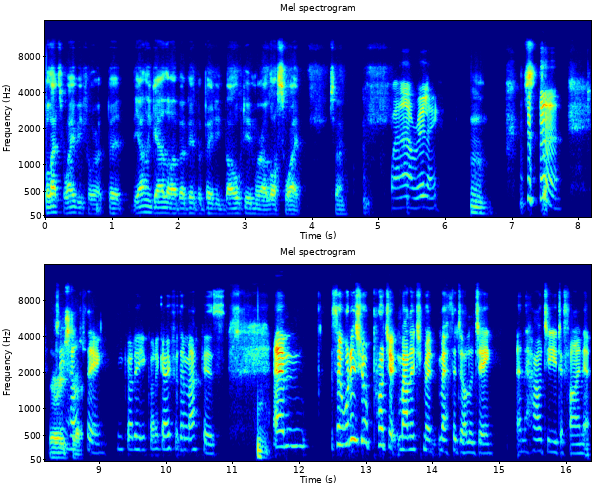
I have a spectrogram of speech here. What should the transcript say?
well that's way before it, but the only go live I've ever been involved in where I lost weight. So Wow, really? mm, very healthy. You got to you got to go for the Maccas. Hmm. Um. So, what is your project management methodology, and how do you define it?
